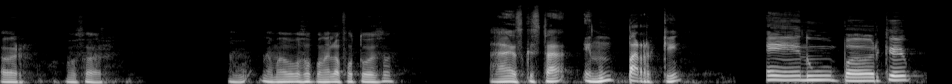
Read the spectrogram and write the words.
A ver, vamos a ver. Nada más vamos a poner la foto esa. Ah, es que está en un parque. En un parque.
